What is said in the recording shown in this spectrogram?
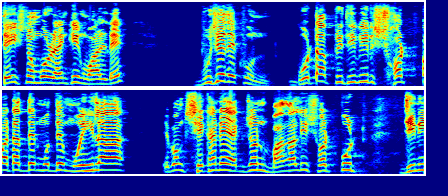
তেইশ নম্বর র্যাঙ্কিং ওয়ার্ল্ডে বুঝে দেখুন গোটা পৃথিবীর শর্ট পাটারদের মধ্যে মহিলা এবং সেখানে একজন বাঙালি শর্টপুট যিনি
